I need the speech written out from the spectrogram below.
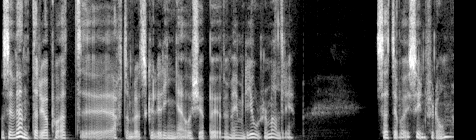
och sen väntade jag på att eh, Aftonbladet skulle ringa och köpa över mig, men det gjorde de aldrig. Så att det var ju synd för dem.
